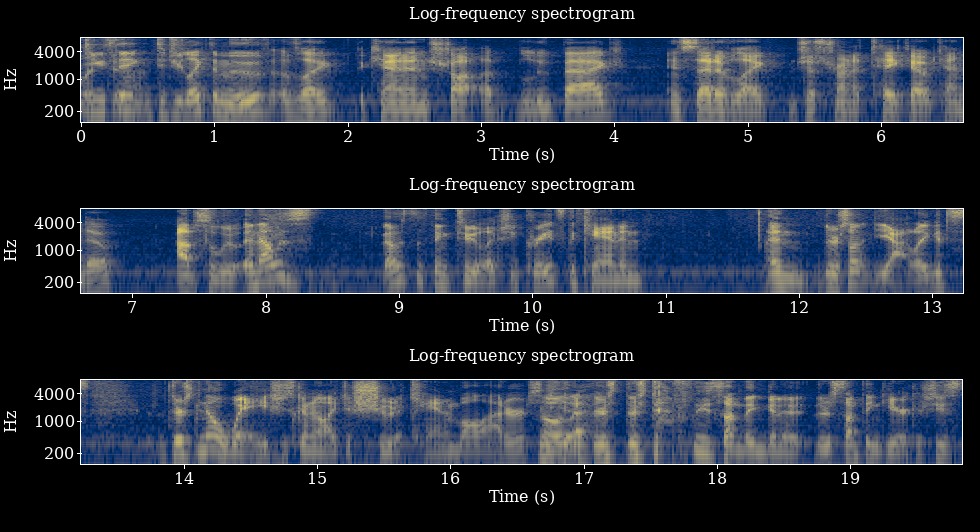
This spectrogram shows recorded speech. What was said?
Do you but, uh, think? Did you like the move of like the cannon shot a loot bag instead of like just trying to take out Kendo? absolutely and that was that was the thing too like she creates the cannon and there's some yeah like it's there's no way she's gonna like just shoot a cannonball at her so Yeah. like there's there's definitely something gonna there's something here because she's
